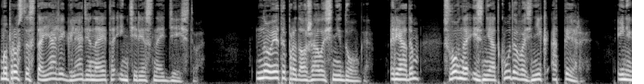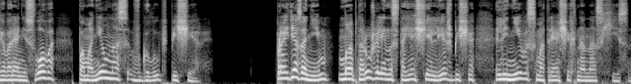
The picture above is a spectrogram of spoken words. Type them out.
мы просто стояли, глядя на это интересное действо. Но это продолжалось недолго. Рядом, словно из ниоткуда, возник Атеры и, не говоря ни слова, поманил нас вглубь пещеры. Пройдя за ним, мы обнаружили настоящее лежбище лениво смотрящих на нас хисн.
